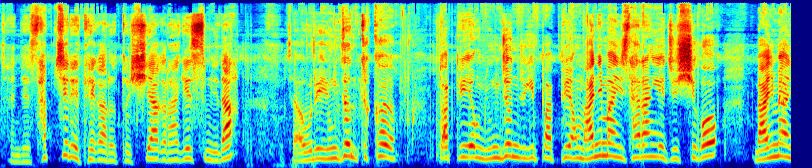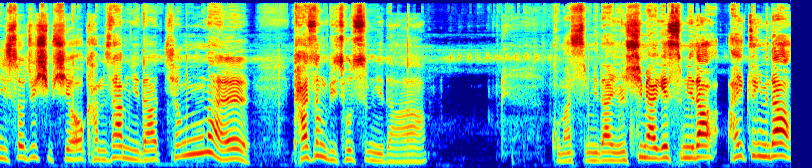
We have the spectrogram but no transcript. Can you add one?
자, 이제 삽질의 대가로 또 시작을 하겠습니다. 자, 우리 융전 특허 빠삐용, 융전 유기 빠삐용 많이 많이 사랑해 주시고 많이 많이 써 주십시오. 감사합니다. 정말 가성비 좋습니다. 고맙습니다. 열심히 하겠습니다. 화이팅입니다.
